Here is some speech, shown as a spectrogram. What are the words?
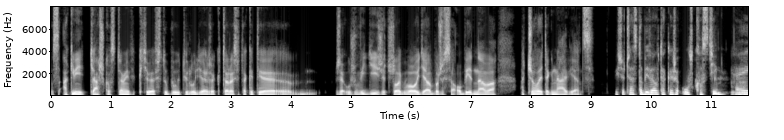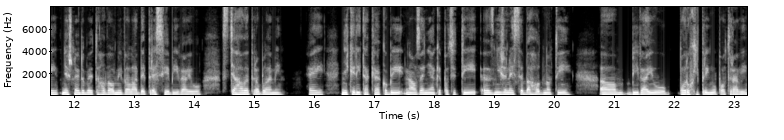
s akými ťažkosťami k tebe vstupujú tí ľudia, že ktoré sú také tie že už vidí, že človek vojde alebo že sa objednáva a čoho je tak najviac? Čo, často bývajú také, že úzkosti. Uh-huh. Hej. V dnešnej dobe je toho veľmi veľa, depresie bývajú, vzťahové problémy. Hej. Niekedy také akoby naozaj nejaké pocity e, zníženej seba hodnoty, um, bývajú poruchy príjmu potravy,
